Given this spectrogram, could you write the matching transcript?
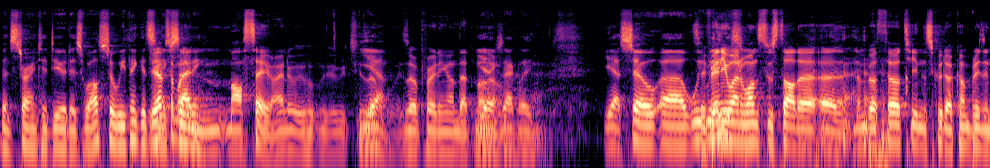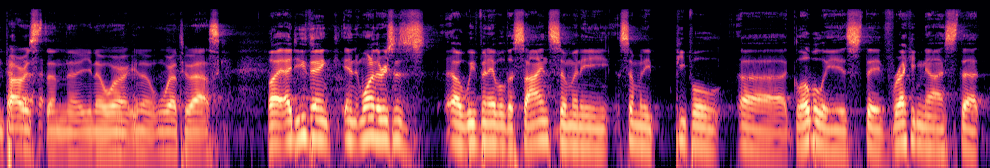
been starting to do it as well. So we think it's you an have someone exciting. in Marseille, right? Which is, Yeah. op- is operating on that model. Yeah, exactly. Yeah, so, uh, we, So if anyone wants to start a, a number 13 scooter companies in Paris, then uh, you know where you know where to ask. But I do think, and one of the reasons uh, we've been able to sign so many so many people uh, globally is they've recognized that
